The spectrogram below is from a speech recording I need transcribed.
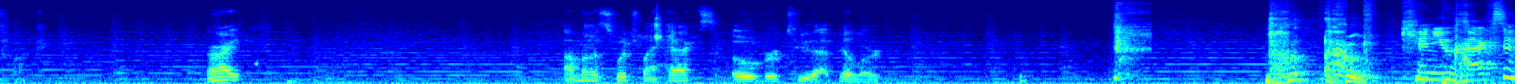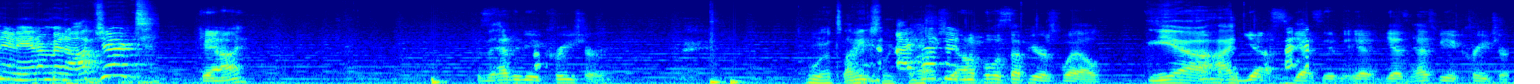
Fuck. All right. I'm gonna switch my hex over to that pillar. Can you hex an inanimate object? Can I? Does it have to be a creature? Ooh, that's Let me- actually I fun. have Actually, I'm gonna pull this up here as well. yeah, I, yes, yes, it, yeah, yes, it has to be a creature.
